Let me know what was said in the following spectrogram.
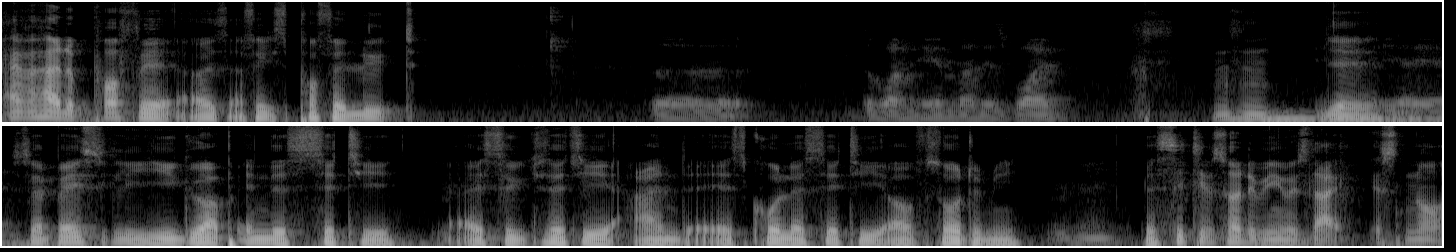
Ever heard of Prophet? uh, I think it's Prophet Lut. the the one him and his wife. Mm-hmm. Yeah. Yeah, yeah. So basically, he grew up in this city. Uh, It's a city, and it's called a city of sodomy. Mm-hmm. The city of sodomy was like it's not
